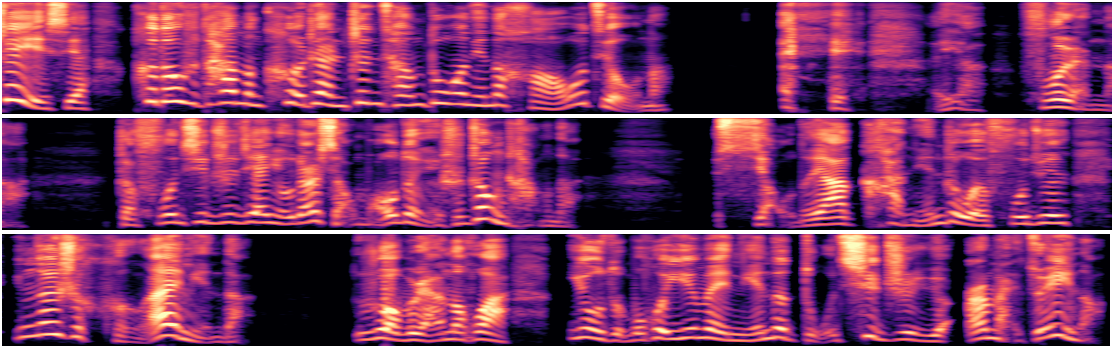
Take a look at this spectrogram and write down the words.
这些可都是他们客栈珍藏多年的好酒呢。哎呀，夫人呐，这夫妻之间有点小矛盾也是正常的。小的呀，看您这位夫君应该是很爱您的，若不然的话，又怎么会因为您的赌气之语而买醉呢？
